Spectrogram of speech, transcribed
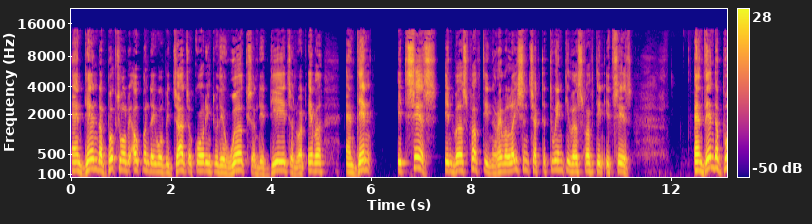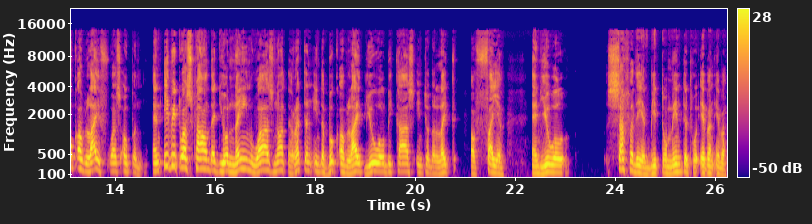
And then the books will be opened. They will be judged according to their works and their deeds and whatever. And then it says in verse 15, Revelation chapter 20, verse 15, it says, And then the book of life was opened. And if it was found that your name was not written in the book of life, you will be cast into the lake of fire and you will suffer there and be tormented forever and ever.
